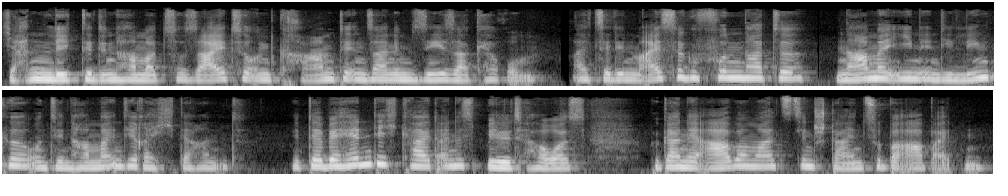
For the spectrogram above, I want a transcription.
Jan legte den Hammer zur Seite und kramte in seinem Seesack herum. Als er den Meißel gefunden hatte, nahm er ihn in die linke und den Hammer in die rechte Hand. Mit der Behendigkeit eines Bildhauers begann er abermals den Stein zu bearbeiten.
